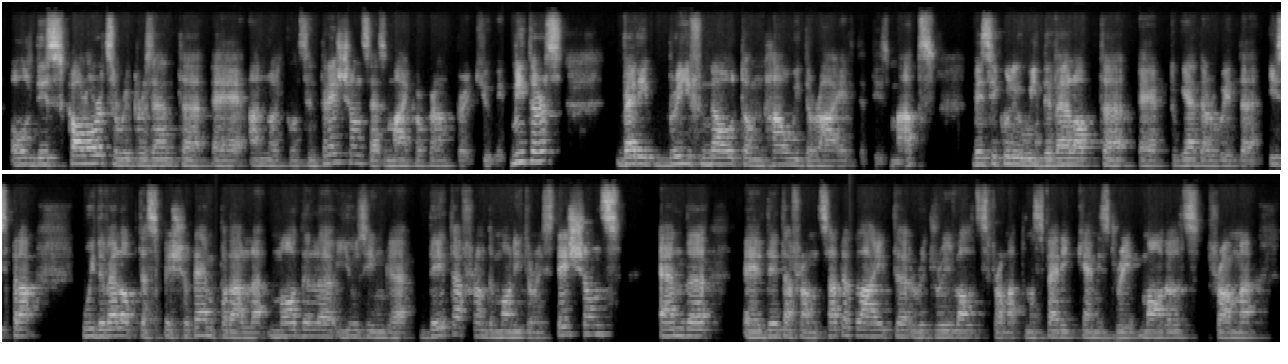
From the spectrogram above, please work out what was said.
All these colors represent uh, uh, annual concentrations as microgram per cubic meters. Very brief note on how we derived these maps. Basically, we developed uh, uh together with the ISPRA we developed a spatiotemporal model using uh, data from the monitoring stations and uh, uh, data from satellite retrievals, from atmospheric chemistry models, from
